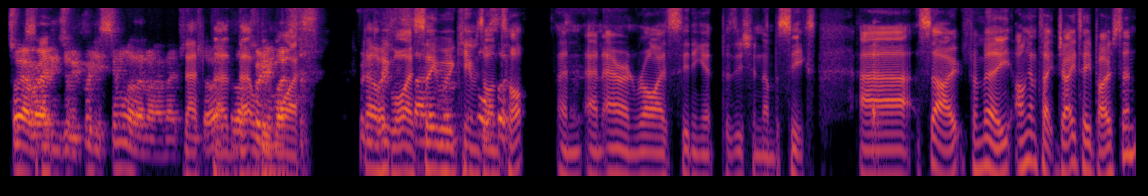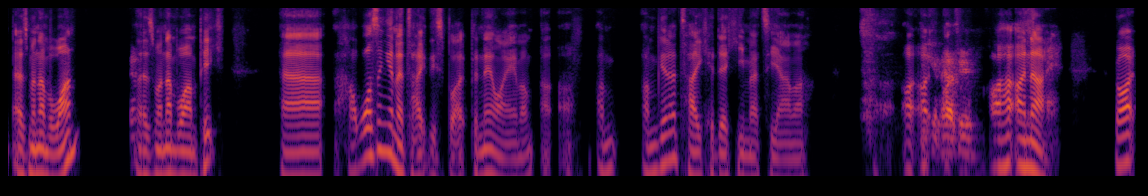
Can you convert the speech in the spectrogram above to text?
So our So- ratings will be pretty similar then, I imagine. That- that- that'll be pretty much why. the- That'll much be why. Siwoo Kim's on top and, and Aaron Rai sitting at position number six. Uh, so for me, I'm going to take JT Poston as my number one, Yeah. as my number one pick. Uh, I wasn't going to take this bloke, but now I am. I'm I- I'm I'm going to take Hideki Matsuyama. I, You can have him. I, I, I know, right?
